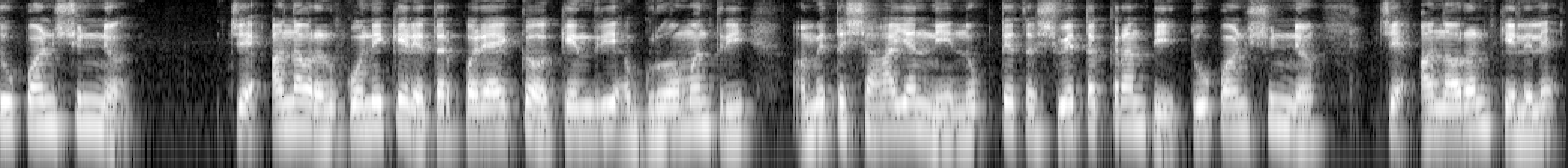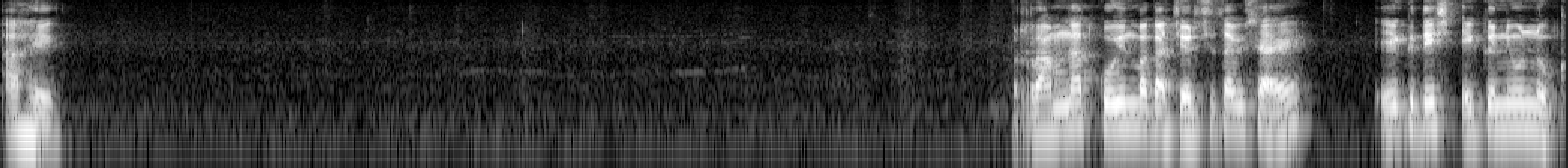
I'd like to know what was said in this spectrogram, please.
टू पॉईंट शून्य चे अनावरण कोणी केले? तर पर्याय क केंद्रीय गृहमंत्री अमित शहा यांनी नुकतेच श्वेतक्रांती टू पॉईंट शून्य चे अनावरण केलेले आहे. रामनाथ कोविंद बघा चर्चेचा विषय आहे. एक देश एक निवडणूक.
